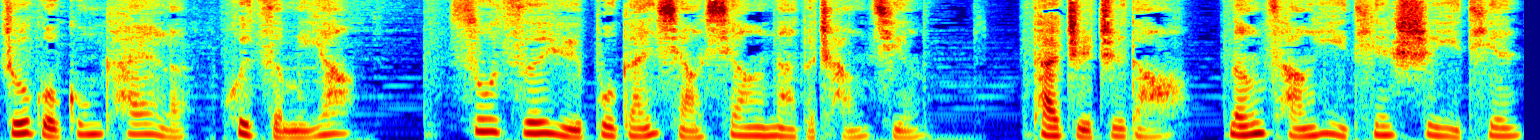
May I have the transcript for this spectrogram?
如果公开了会怎么样？苏子宇不敢想象那个场景，他只知道能藏一天是一天，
